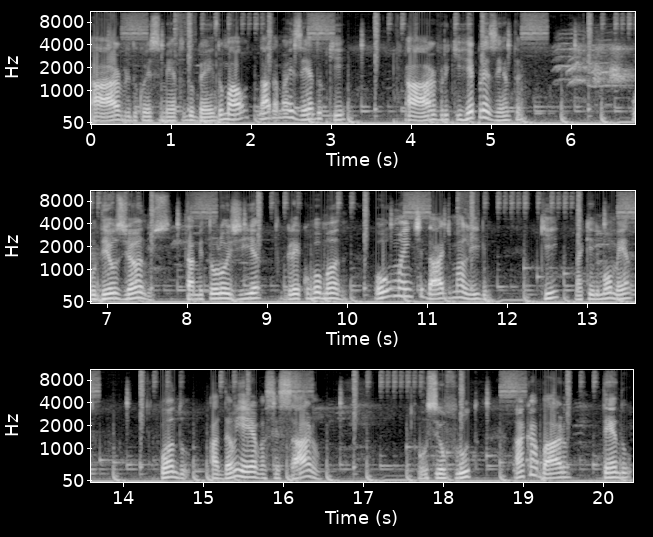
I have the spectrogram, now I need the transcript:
a árvore do conhecimento do bem e do mal nada mais é do que a árvore que representa o deus Janus da mitologia greco-romana, ou uma entidade maligna, que, naquele momento, quando Adão e Eva cessaram o seu fruto, acabaram tendo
